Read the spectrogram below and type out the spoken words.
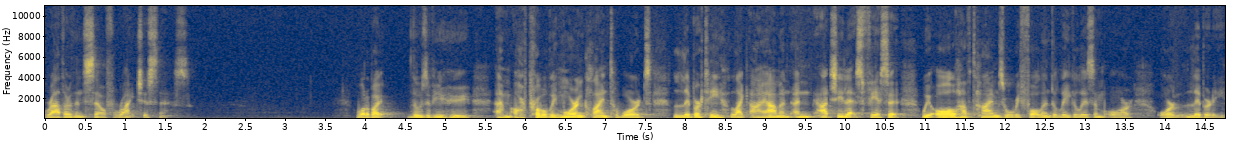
rather than self righteousness. What about those of you who um, are probably more inclined towards liberty, like I am. And, and actually, let's face it, we all have times where we fall into legalism or, or liberty.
